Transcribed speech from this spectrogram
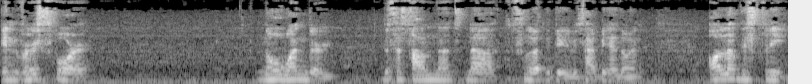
In verse 4, no wonder, the sa psalm na, na sunulat ni David, sabi niya doon, all of these three,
